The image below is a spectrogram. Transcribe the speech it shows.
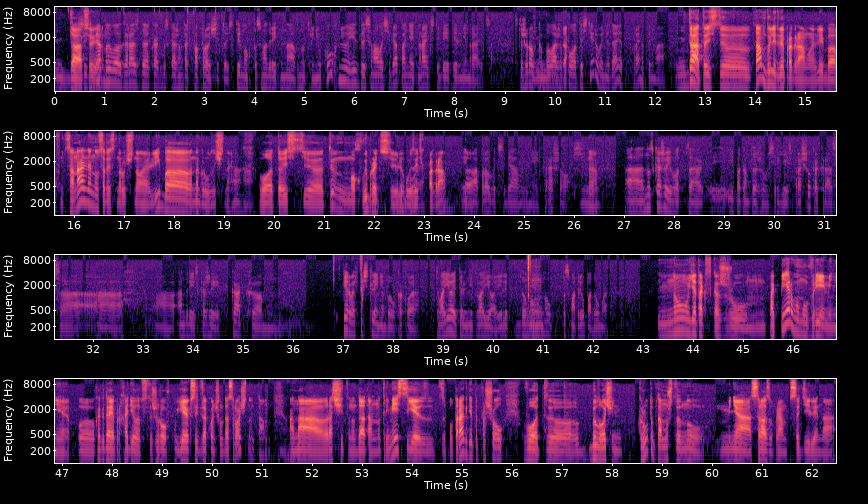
То да, есть все у тебя верно. было гораздо, как бы скажем так, попроще. То есть ты мог посмотреть на внутреннюю кухню и для самого себя понять, нравится тебе это или не нравится. Стажировка была же да. по тестированию, да, я правильно понимаю? Да, то есть э, там были две программы. Либо функциональное, ну, соответственно, ручное, либо нагрузочное. Ага. Вот, то есть э, ты мог выбрать любую из Любое. этих программ. И Да, попробовать себя в ней. Хорошо. да. А, ну скажи, вот а, и, и потом тоже у Сергея спрошу как раз. а, а, а, Андрей, скажи, как эм, первое впечатление было какое? Твое это или не твое? Или думал, ну, посмотрю, подумаю. Ну, я так скажу, по первому времени, э, когда я проходил эту стажировку, я ее, кстати, закончил досрочно, там, она рассчитана, да, там, на три месяца, я ее за за полтора где-то прошел, вот, э, было очень круто, потому что, ну, меня сразу прям посадили на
